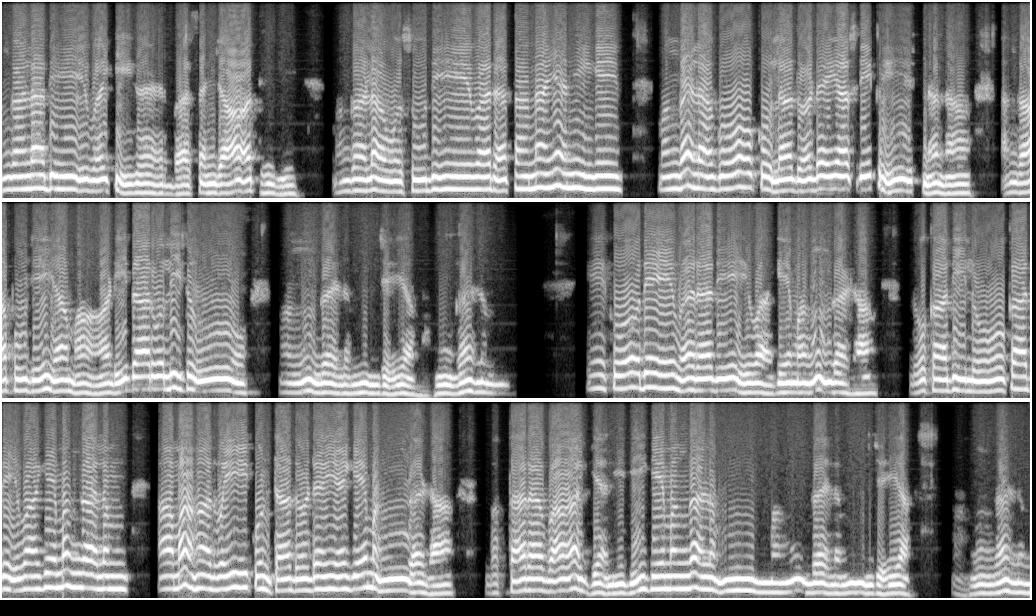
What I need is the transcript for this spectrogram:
ಮಂಗಳ ದೇವಕಿ ಗರ್ಭ ಸಂಜಾತಿಗೆ ಮಂಗಳ ವಸುದೇವರ ತನಯನಿಗೆ, ಮಂಗಳ ಗೋಕುಲ ದೊಡೆಯ ಶ್ರೀಕೃಷ್ಣನ ಅಂಗ ಪೂಜೆಯ ಮಾಡಿದರೊಲಿದು ಮಂಗಳಂ ಜಯ ಮಂಗಳಂ. ಏಕೋ ದೇವರ ದೇವಗೆ ಮಂಗಳ, ಲೋಕಾದಿ ಲೋಕ ದೇವಗೆ ಮಂಗಲಂ ಆ ಮಹಾದ್ವೈಕುಂಠ ದೊಡೆಯಗೆ ಮಂಗಳ ಭಕ್ತರ ಭಾಗ್ಯ ನಿಧಿಗೆ ಮಂಗಳಂ ಮಂಗಳಂ ಜಯ, ಮಂಗಳಂ.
